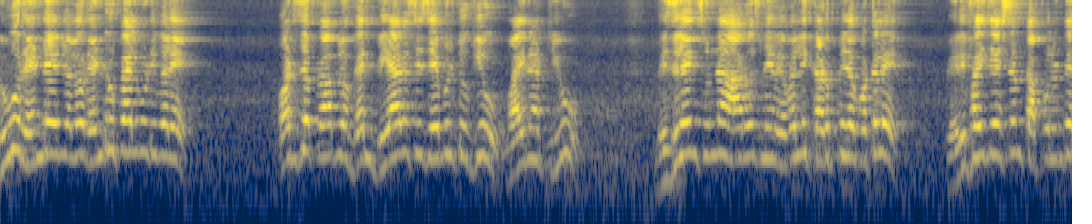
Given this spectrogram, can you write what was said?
నువ్వు రెండేళ్ళలో రెండు రూపాయలు కూడా ఇవ్వలే. What's the problem when BRS is able to give why not you vigilance ఉన్న ఆ రోజు మేము ఎవరిని కడుపు మీద కొట్టలే. వెరిఫై చేసినాం తప్పులుంటే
